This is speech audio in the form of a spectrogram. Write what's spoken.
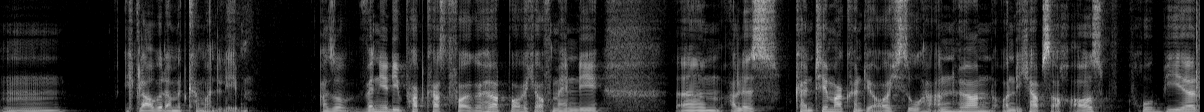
Hm, ich glaube, damit kann man leben. Also, wenn ihr die Podcast-Folge hört bei euch auf dem Handy, ähm, alles kein Thema, könnt ihr euch so anhören. Und ich habe es auch ausprobiert ausprobiert,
